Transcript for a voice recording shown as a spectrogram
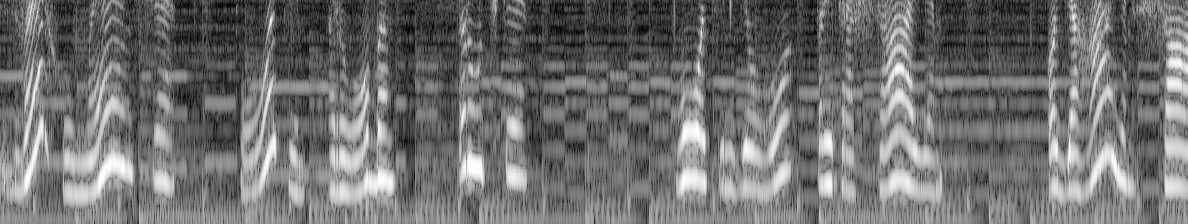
зверху менше, потім робимо ручки, потім його прикрашаємо, одягаємо шапку,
